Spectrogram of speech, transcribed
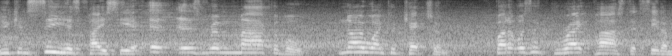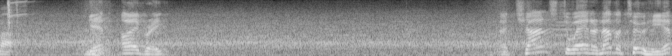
You can see his pace here. It is remarkable. No one could catch him. But it was a great pass that set him up. Yep, I agree. A chance to add another two here.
